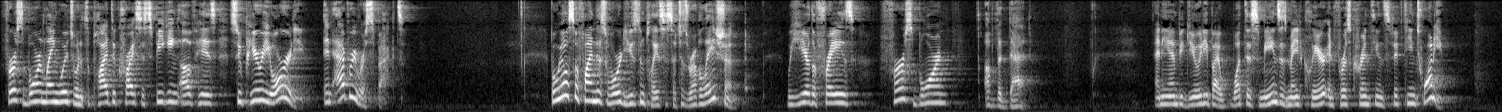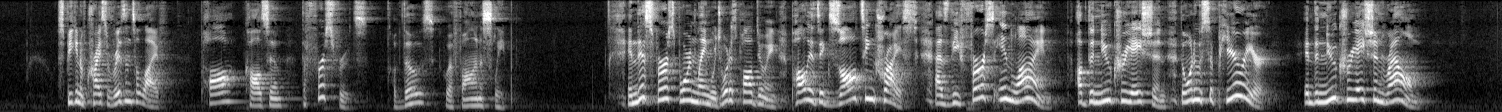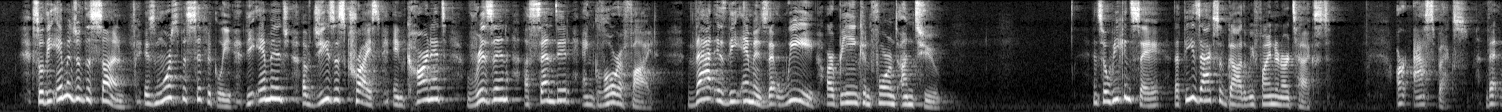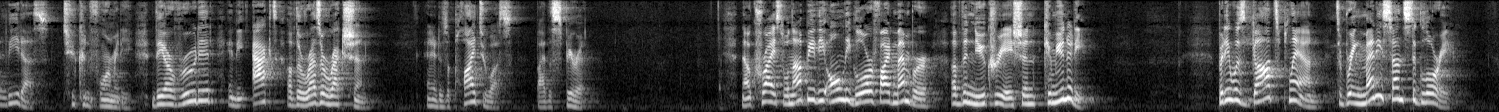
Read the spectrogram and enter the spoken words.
Firstborn language, when it's applied to Christ, is speaking of his superiority in every respect. But we also find this word used in places such as Revelation. We hear the phrase, firstborn of the dead. Any ambiguity by what this means is made clear in 1 Corinthians 15 20. Speaking of Christ risen to life, Paul calls him the firstfruits of those who have fallen asleep. In this firstborn language, what is Paul doing? Paul is exalting Christ as the first in line of the new creation, the one who's superior in the new creation realm. So, the image of the Son is more specifically the image of Jesus Christ incarnate, risen, ascended, and glorified. That is the image that we are being conformed unto. And so we can say that these acts of God that we find in our text are aspects that lead us to conformity. They are rooted in the act of the resurrection, and it is applied to us by the Spirit. Now, Christ will not be the only glorified member of the new creation community. But it was God's plan to bring many sons to glory,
